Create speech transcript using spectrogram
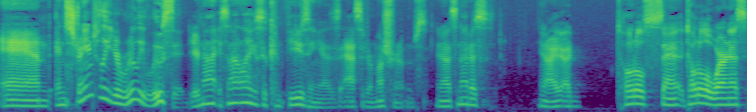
And and strangely you're really lucid. You're not it's not like it's as confusing as acid or mushrooms. You know, it's not as you know, I, I total sen- total awareness.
